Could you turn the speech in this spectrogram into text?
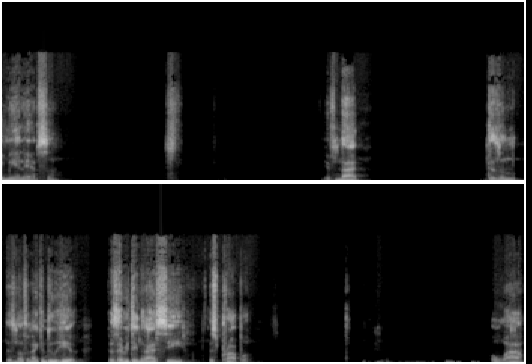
Give me an answer. If not, there's, there's nothing I can do here because everything that I see is proper. Oh, wow.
